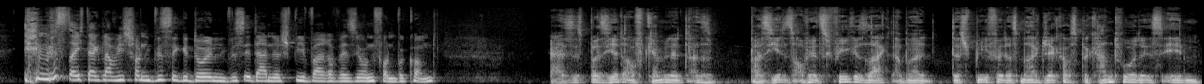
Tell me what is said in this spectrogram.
ihr müsst euch da, glaube ich, schon ein bisschen gedulden, bis ihr da eine spielbare Version von bekommt. Ja, es ist basiert auf Camelot, also basiert ist auch wieder zu viel gesagt, aber das Spiel, für das Mark Jacobs bekannt wurde, ist eben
